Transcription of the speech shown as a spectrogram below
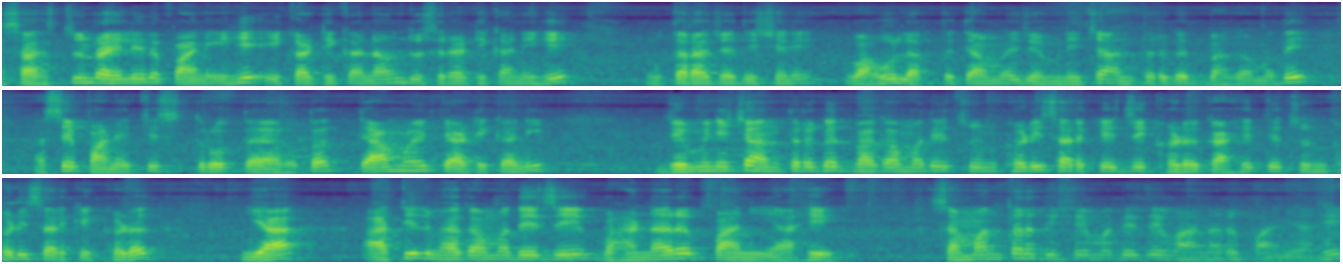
साचून राहिलेलं पाणी हे एका ठिकाणाहून दुसऱ्या ठिकाणी हे उत्तराच्या दिशेने वाहू लागतं. त्यामुळे जमिनीच्या अंतर्गत भागामध्ये असे पाण्याचे स्रोत तयार होतात. त्यामुळे त्या ठिकाणी जमिनीच्या अंतर्गत भागामध्ये चुनखडीसारखे जे खडक आहे ते चुनखडीसारखे खडक या आतील भागामध्ये जे वाहणारं पाणी आहे समांतर दिशेमध्ये जे वाहणारं पाणी आहे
